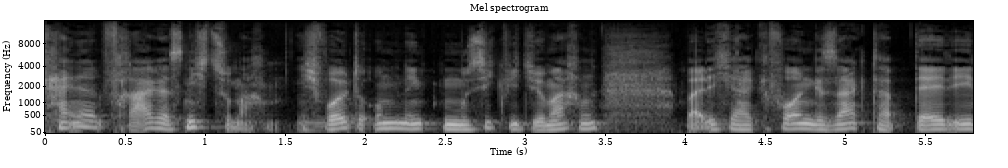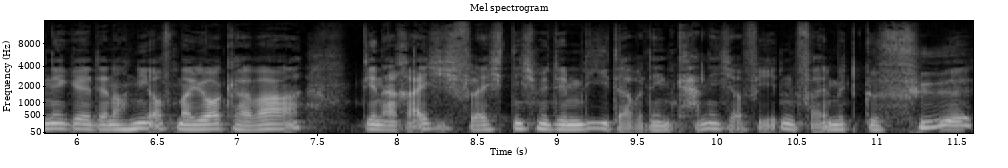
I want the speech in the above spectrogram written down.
keine Frage, es nicht zu machen. Ich wollte unbedingt ein Musikvideo machen, weil ich ja vorhin gesagt habe, derjenige, der noch nie auf Mallorca war, den erreiche ich vielleicht nicht mit dem Lied, aber den kann ich auf jeden Fall mit Gefühl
